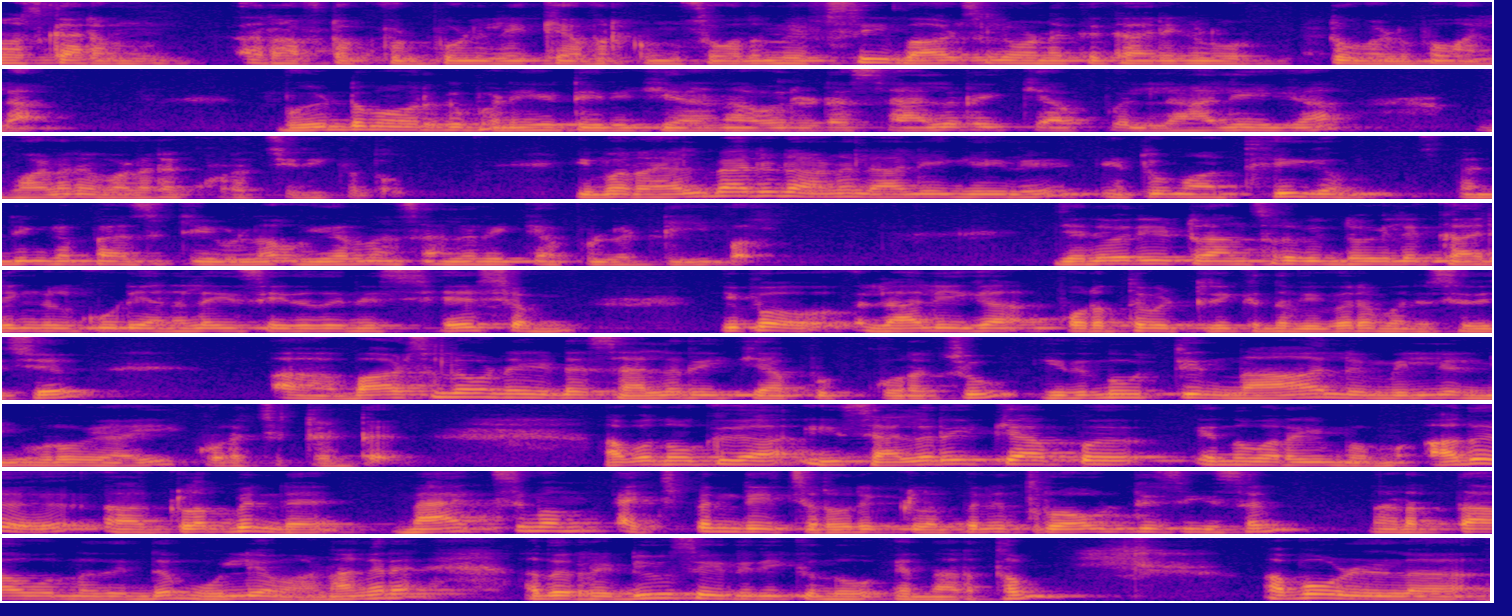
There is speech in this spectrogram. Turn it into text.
നമസ്കാരം. Raf talk ഫുട്ബോളിലേക്ക് അവർക്കും സ്വാഗതം. എഫ് സി ബാഴ്സലോണക്ക് കാര്യങ്ങൾ ഒട്ടും എളുപ്പമല്ല. വീണ്ടും അവർക്ക് പണികിട്ടിയിരിക്കുകയാണ് അവരുടെ സാലറി ക്യാപ്പ് ലാലിക വളരെ വളരെ കുറച്ചിരിക്കുന്നു. ഇപ്പോൾ റയൽ ബാരിഡ് ആണ് ലാലിഗയിൽ ഏറ്റവും അധികം സ്പെൻഡിങ് കപ്പാസിറ്റി ഉള്ള ഉയർന്ന സാലറി ക്യാപ്പുള്ള ടീം. ജനുവരി ട്രാൻസ്ഫർ വിൻഡോയിലെ കാര്യങ്ങൾ കൂടി അനലൈസ് ചെയ്തതിന് ശേഷം ഇപ്പോൾ ലാലിക പുറത്തുവിട്ടിരിക്കുന്ന വിവരമനുസരിച്ച് ബാഴ്സലോണയുടെ സാലറി ക്യാപ്പ് കുറച്ചു. ഇരുന്നൂറ്റി നാല് മില്യൺ യൂറോയായി കുറച്ചിട്ടുണ്ട്. അപ്പോൾ നോക്കുക ഈ സാലറി ക്യാപ്പ് എന്ന് പറയുമ്പം അത് ക്ലബിന്റെ മാക്സിമം എക്സ്പെൻഡിച്ചർ ഒരു ക്ലബിന് ത്രൂ ഔട്ട് ദി സീസൺ നടത്താവുന്നതിന്റെ മൂല്യമാണ്. അങ്ങനെ അത് റെഡ്യൂസ് ചെയ്തിരിക്കുന്നു എന്നർത്ഥം. അപ്പോൾ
